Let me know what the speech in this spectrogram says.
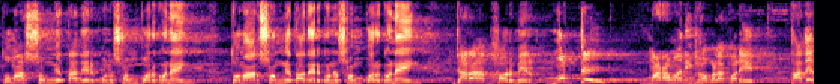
তোমার সঙ্গে তাদের কোনো সম্পর্ক নেই, তোমার সঙ্গে তাদের কোনো সম্পর্ক নেই। যারা ধর্মের মধ্যে মারামারি ঝগড়া করে, তাদের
